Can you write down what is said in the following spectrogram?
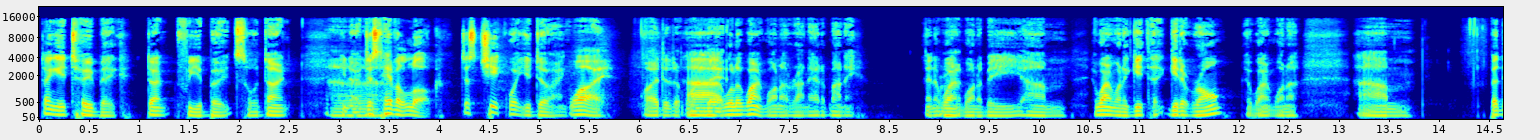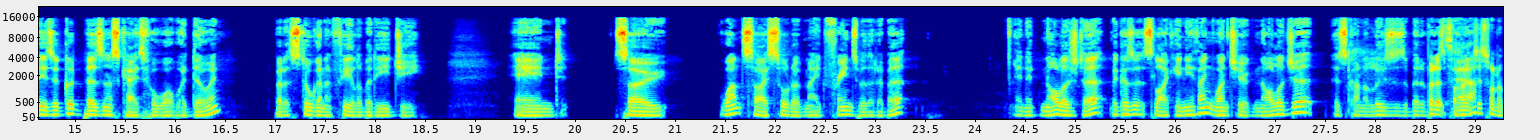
don't get too big. Don't for your boots or don't. You know, just have a look. Just check what you're doing. Why? Why did it want Uh, that? well, it won't want to run out of money, and it won't want to be. Um, it won't want to get the, get it wrong. It won't want to. Um, but there's a good business case for what we're doing, but it's still going to feel a bit edgy. And so, once I sort of made friends with it a bit and acknowledged it, because it's like anything. Once you acknowledge it, it kind of loses a bit of but its it's. I just want to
